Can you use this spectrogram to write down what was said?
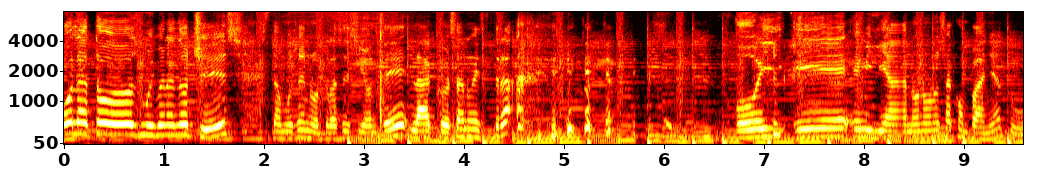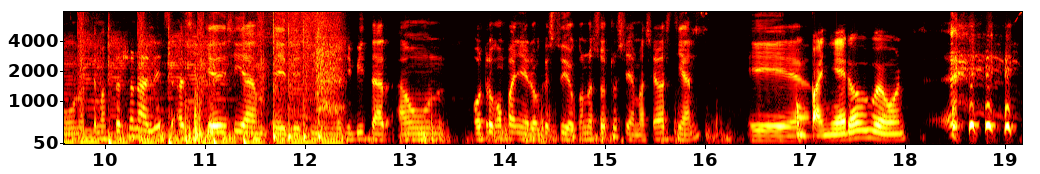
Hola a todos, muy buenas noches. Estamos en otra sesión de La Cosa Nuestra. Hoy eh, Emiliano no nos acompaña, tuvo unos temas personales, así que decían, eh, decidimos invitar a un otro compañero que estudió con nosotros, se llama Sebastián. Eh, compañero, huevón.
